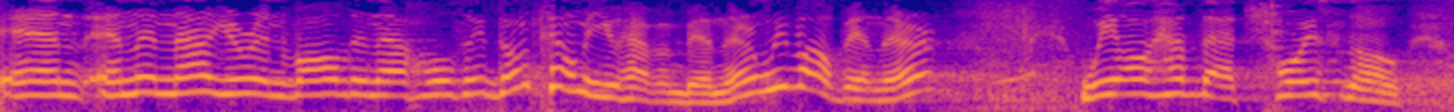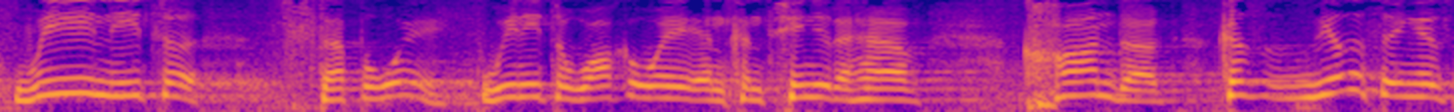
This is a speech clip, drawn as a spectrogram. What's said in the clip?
And, and then now you're involved in that whole thing. Don't tell me you haven't been there. We've all been there. We all have that choice though. We need to step away. We need to walk away and continue to have conduct. Because the other thing is,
